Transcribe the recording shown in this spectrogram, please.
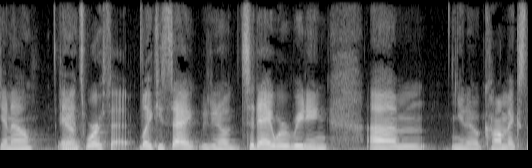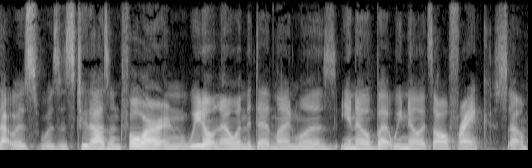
You know, and Yeah. it's worth it. Like you say, you know, today we're reading. Um, you know, comics that was was this 2004, and we don't know when the deadline was. You know, but we know it's all Frank. So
